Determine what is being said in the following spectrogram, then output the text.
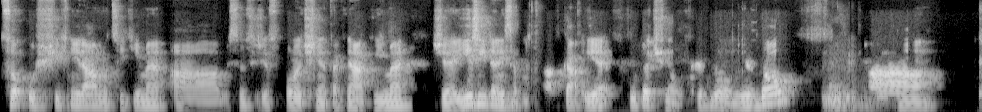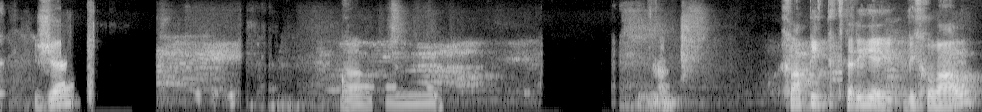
co už všichni dávno cítíme a myslím si, že společně tak nějak víme, že Jiří Denisa Posádka je skutečnou světovou hvězdou a že um, chlapík, který jej vychoval,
